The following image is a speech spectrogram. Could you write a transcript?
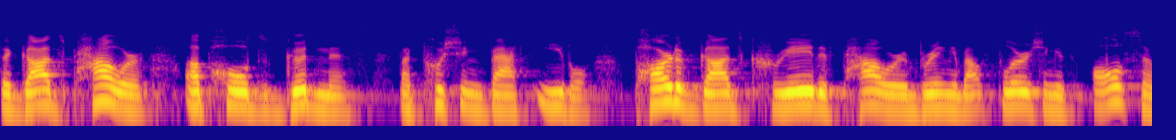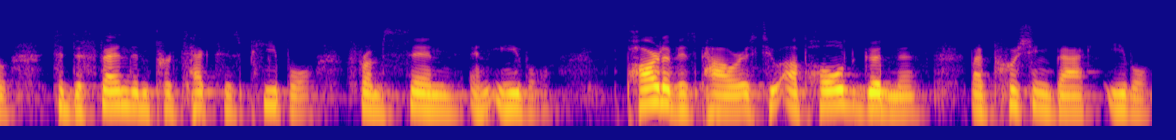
that God's power upholds goodness by pushing back evil. Part of God's creative power in bringing about flourishing is also to defend and protect his people from sin and evil. Part of his power is to uphold goodness by pushing back evil.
